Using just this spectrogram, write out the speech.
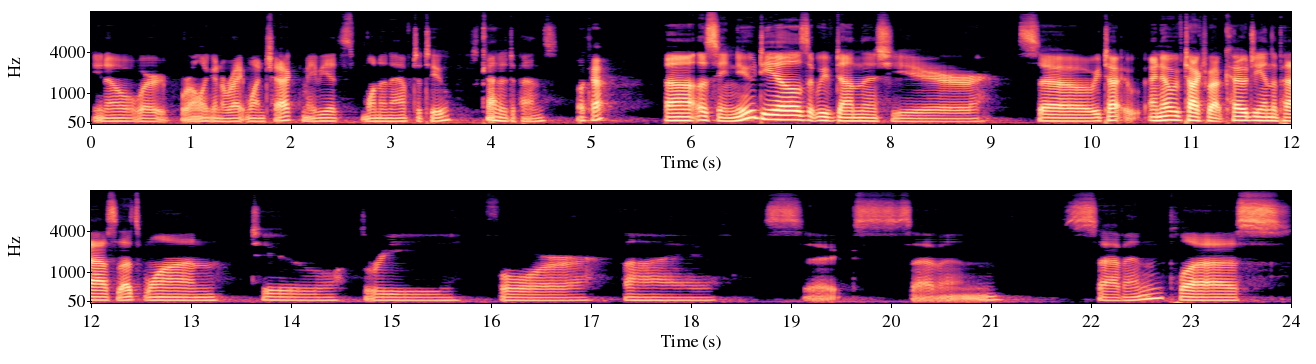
you know, where we're only going to write one check, maybe it's one and a half to two. It kind of depends. Okay. Uh, let's see, new deals that we've done this year. So we talk. I know we've talked about Koji in the past. So that's one, two, three, four, five, six, seven, seven plus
